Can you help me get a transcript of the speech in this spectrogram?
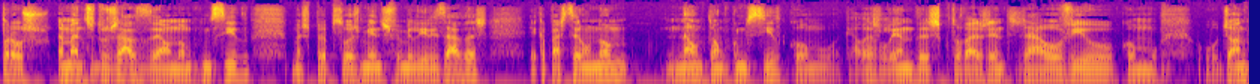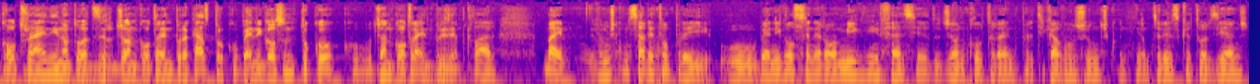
para os amantes do jazz é um nome conhecido, mas para pessoas menos familiarizadas é capaz de ser um nome não tão conhecido como aquelas lendas que toda a gente já ouviu, como o John Coltrane, e não estou a dizer o John Coltrane por acaso, porque o Benny Golson tocou com o John Coltrane, por exemplo. Claro. Bem, vamos começar então por aí. O Benny Golson era um amigo de infância do John Coltrane, praticavam juntos quando tinham 13, 14 anos,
